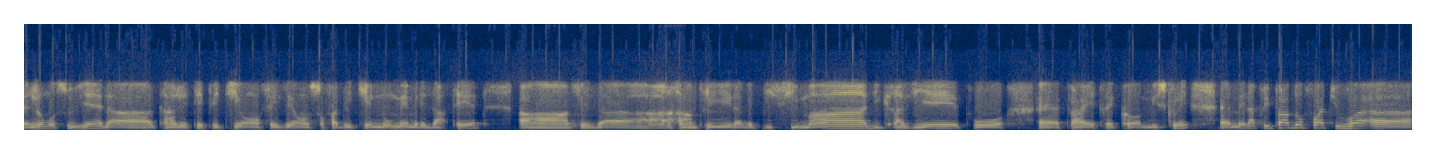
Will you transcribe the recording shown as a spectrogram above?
je me souviens, là, quand j'étais petit, on faisait, on se fabriquait nous-mêmes les artères on faisait remplir avec du ciment, du gravier pour euh, paraître comme musclé. Euh, mais la plupart des fois, tu vois, euh,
